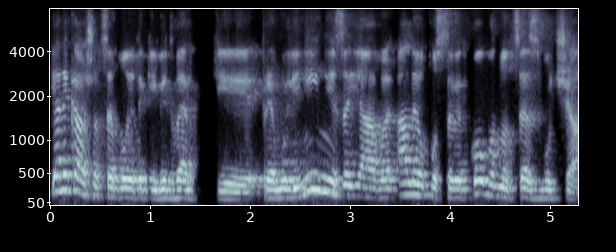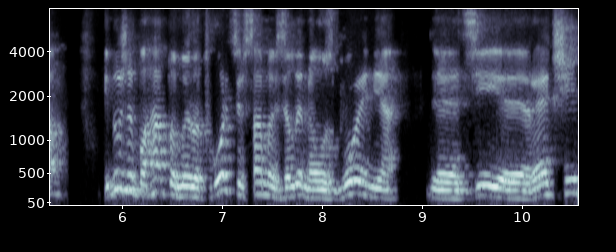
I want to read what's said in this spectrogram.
Я не кажу, що це були такі відверті прямолінійні заяви, але опосередковано це звучало. І дуже багато миротворців саме взяли на озброєння е, ці е, речі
